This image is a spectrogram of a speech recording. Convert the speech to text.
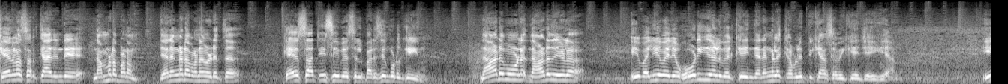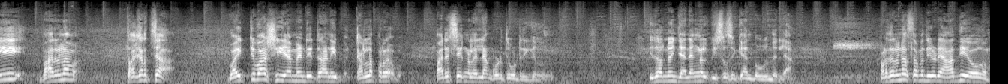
കേരള സർക്കാരിന്റെ നമ്മുടെ പണം ജനങ്ങളുടെ പണം എടുത്ത് K S R T C ബസ്സിൽ പരസ്യം കൊടുക്കുകയും നാട് മോളെ നാട് നീള ഈ വലിയ വലിയ ഹോർഡിങ്ങുകൾ വെക്കുകയും ജനങ്ങളെ കബളിപ്പിക്കാൻ ശ്രമിക്കുകയും ചെയ്യുകയാണ്. ഈ ഭരണ തകർച്ച വൈറ്റ് വാഷ് ചെയ്യാൻ വേണ്ടിയിട്ടാണ് ഈ കള്ളപ്ര പരസ്യങ്ങളെല്ലാം കൊടുത്തുകൊണ്ടിരിക്കുന്നത്. ഇതൊന്നും ജനങ്ങൾ വിശ്വസിക്കാൻ പോകുന്നില്ല. പ്രചരണ സമിതിയുടെ ആദ്യ യോഗം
